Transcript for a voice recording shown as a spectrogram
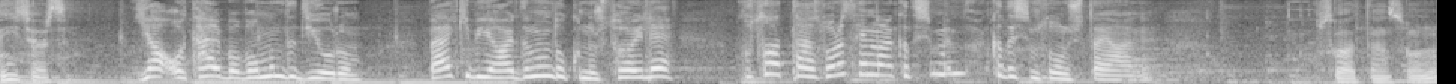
Ne içersin? Ya otel babamındı diyorum. Belki bir yardımım dokunur söyle. Bu saatten sonra senin arkadaşın benim de arkadaşım sonuçta yani. Bu saatten sonra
